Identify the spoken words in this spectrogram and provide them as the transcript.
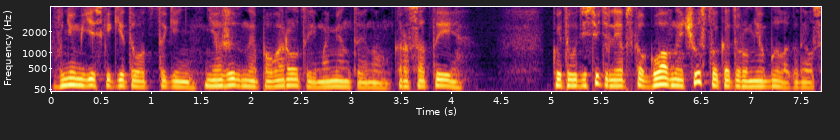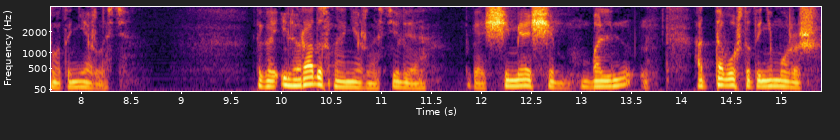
в нем есть какие-то вот такие неожиданные повороты и моменты ну, красоты. Какое-то вот действительно, я бы сказал, главное чувство, которое у меня было, когда я смотрел, это нежность. Такая или радостная нежность, или такая щемящая боль... от того, что ты не можешь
